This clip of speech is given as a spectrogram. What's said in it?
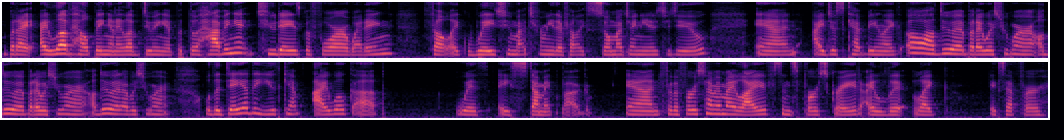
but I, I love helping and I love doing it. But the having it two days before our wedding felt like way too much for me. There felt like so much I needed to do. And I just kept being like, oh, I'll do it, but I wish we weren't. I'll do it, but I wish we weren't. I'll do it. I wish we weren't. Well, the day of the youth camp, I woke up with a stomach bug. And for the first time in my life since first grade, I lit like except for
